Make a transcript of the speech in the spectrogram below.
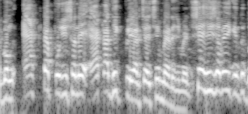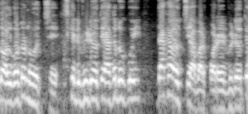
এবং একটা পজিশনে একাধিক প্লেয়ার চাইছে ম্যানেজমেন্ট সেই হিসাবেই কিন্তু দল গঠন হচ্ছে। আজকের ভিডিওতে এতটুকুই। দেখা হচ্ছে আবার পরের ভিডিওতে।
